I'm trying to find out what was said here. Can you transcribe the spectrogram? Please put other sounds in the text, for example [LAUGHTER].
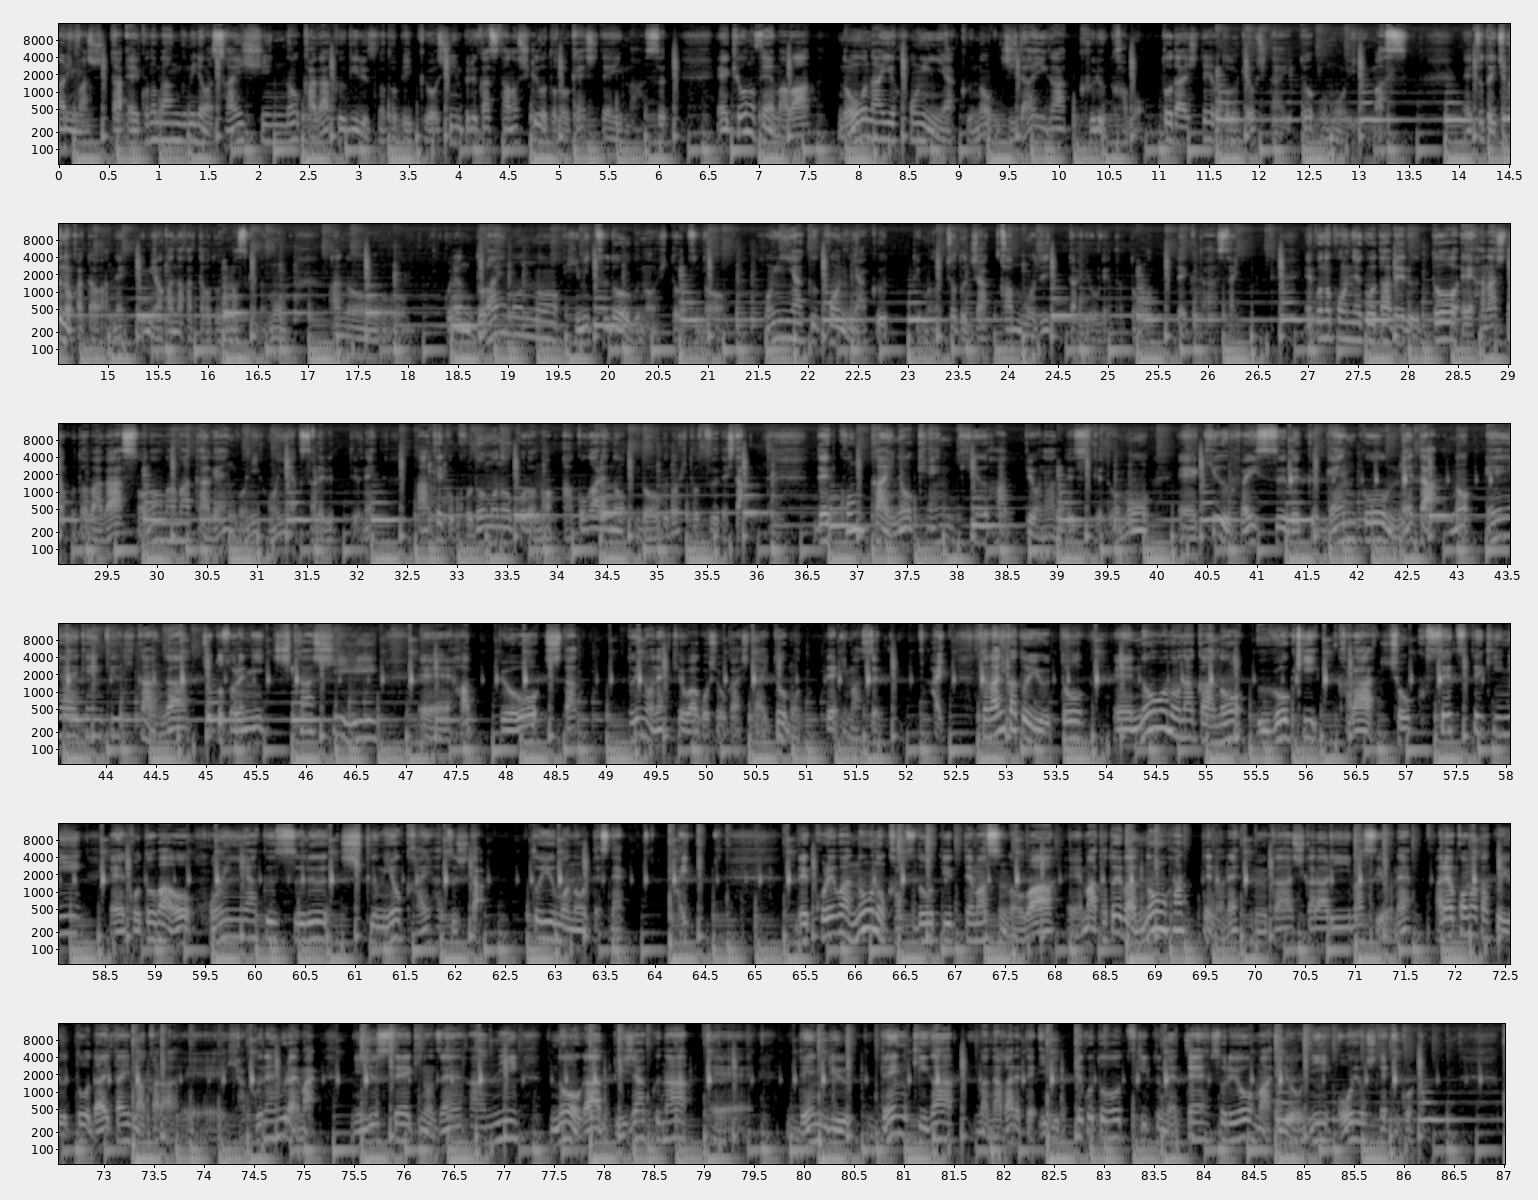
まりました、えーこの番組では最新の科学技術のトピックをシンプルかつ楽しくお届けしています、えー今日のテーマは脳内翻訳の時代が来るかもと題してお届けをしたいと思います、えちょっと一部の方はね意味わかんなかったかと思いますけどもあのこれはドラえもんの秘密道具の一つの翻訳こんにゃくっていうものをちょっと若干もじった表現だと思ってください。のこんにゃくを食べるとえ話した言葉がそのまま多言語に翻訳されるっていうね、まあ、結構子供の頃の憧れの道具の一つでした。で今回の研究発表なんですけども、えー旧 Facebook 現行メタの AI 研究機関がちょっとそれに近しい、えー発表をしたというのをね今日はご紹介したいと思っています。はい、それ何かというと、えー脳の中の動きから直接的に、えー言葉を翻訳する仕組みを開発したというものですね。はい、でこれは脳の活動って言ってますのは、えーまあ、例えば脳波っていうのはね昔からありますよね。あれは細かく言うと大体今から、え100年ぐらい前20世紀の前半に脳が微弱な、え電流電気が、ま、流れているってことを突き止めてそれを、ま、医療に応用していこうと。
